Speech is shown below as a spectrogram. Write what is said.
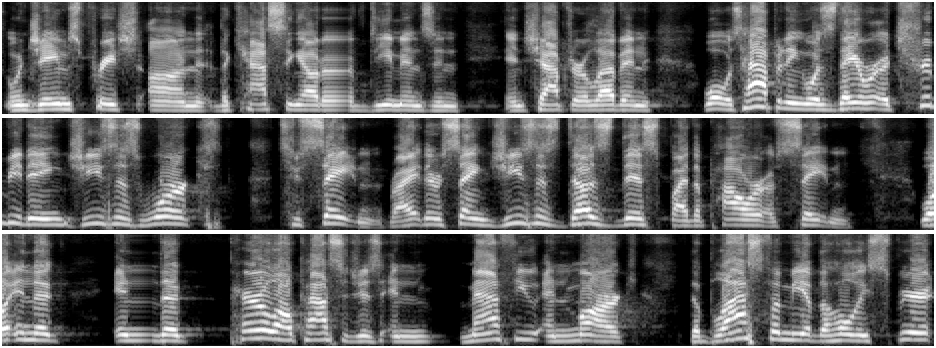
when James preached on the casting out of demons in, in chapter 11, what was happening was they were attributing Jesus' work to Satan, right? They were saying Jesus does this by the power of Satan. Well, in the in the parallel passages in Matthew and Mark, the blasphemy of the Holy Spirit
